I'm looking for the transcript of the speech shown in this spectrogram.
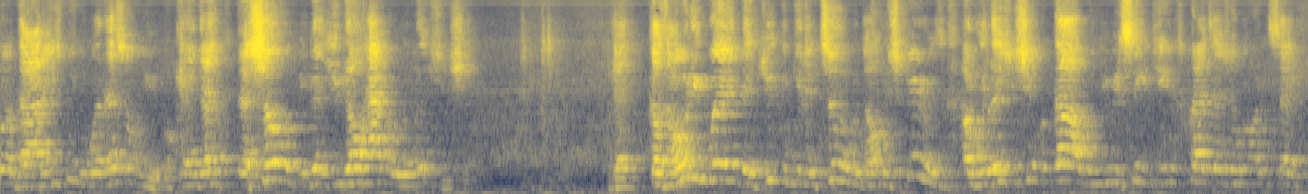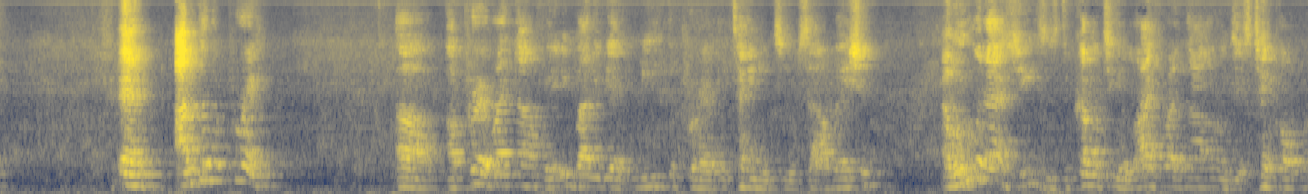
well, God ain't speaking. Well, that's on you, okay? That, that shows that you don't have a relationship. Okay? Because the only way that you can get in tune with the Holy Spirit is a relationship with God when you receive Jesus Christ as your Lord and Savior. And I'm going to pray uh, a prayer right now for anybody that needs the prayer pertaining to salvation. And we want to ask Jesus to come into your life right now and just take over.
